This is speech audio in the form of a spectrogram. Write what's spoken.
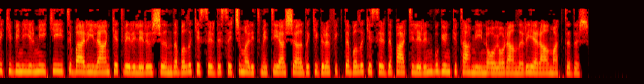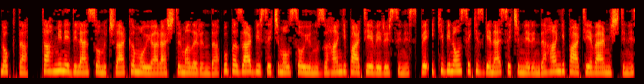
2022 itibariyle anket verileri ışığında Balıkesir'de seçim aritmetiği aşağıdaki grafikte Balıkesir'de partilerin bugünkü tahmini oy oranları yer almaktadır. Nokta. Tahmin edilen sonuçlar kamuoyu araştırmalarında bu pazar bir seçim olsa oyunuzu hangi partiye verirsiniz ve 2018 genel seçimlerinde hangi partiye vermiştiniz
